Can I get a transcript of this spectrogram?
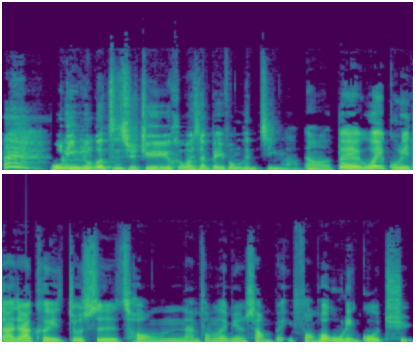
武岭如果只是去合欢山北峰很近啦，嗯，对，我也鼓励大家可以就是从南峰那边上北峰或五岭过去，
